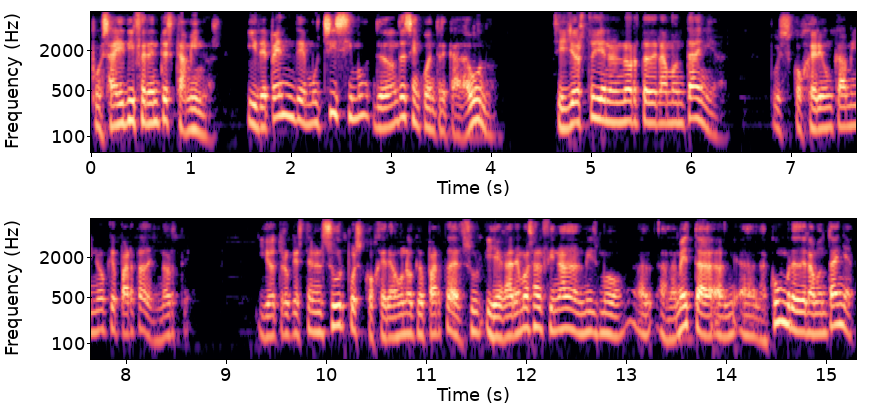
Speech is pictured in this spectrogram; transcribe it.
pues hay diferentes caminos y depende muchísimo de dónde se encuentre cada uno. Si yo estoy en el norte de la montaña, pues cogeré un camino que parta del norte. Y otro que esté en el sur, pues cogerá uno que parta del sur. Y llegaremos al final al mismo, a, la meta, a, la cumbre de la montaña.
